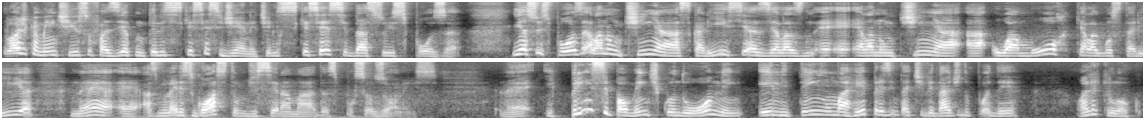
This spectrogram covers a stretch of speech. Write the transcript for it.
E, logicamente, isso fazia com que ele se esquecesse de Janet, ele se esquecesse da sua esposa. E a sua esposa, ela não tinha as carícias, elas, é, é, ela não tinha a, o amor que ela gostaria, né? É, as mulheres gostam de ser amadas por seus homens, né? E principalmente quando o homem ele tem uma representatividade do poder. Olha que louco.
